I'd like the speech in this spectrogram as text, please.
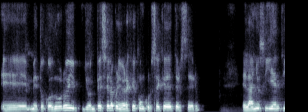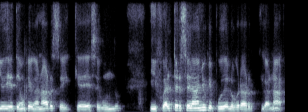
eh, me tocó duro y yo empecé la primera vez que concursé, quedé tercero. El año siguiente yo dije, tengo que ganar, quedé segundo. Y fue al tercer año que pude lograr ganar.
